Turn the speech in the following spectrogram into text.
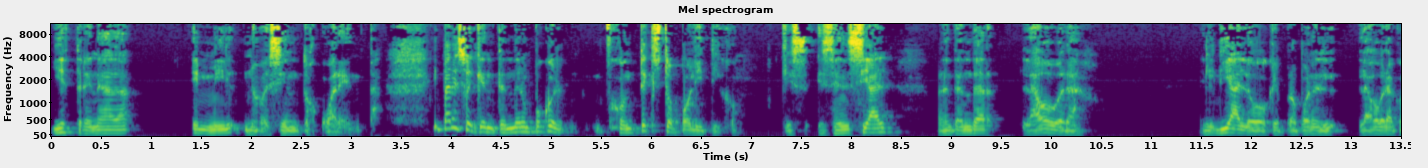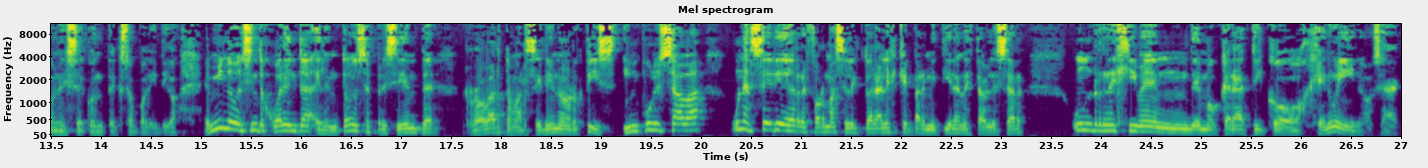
y estrenada en 1940. Y para eso hay que entender un poco el contexto político, que es esencial para entender la obra, el diálogo que propone la obra con ese contexto político. En 1940, el entonces presidente Roberto Marcelino Ortiz impulsaba una serie de reformas electorales que permitieran establecer un régimen democrático genuino, o sea,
